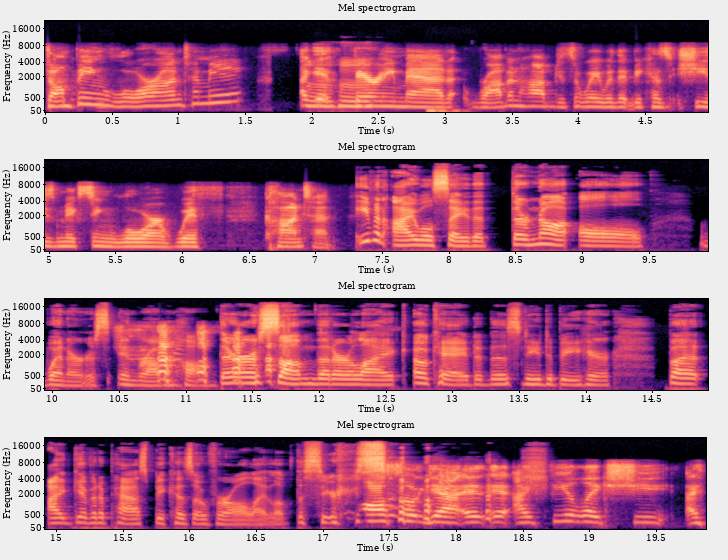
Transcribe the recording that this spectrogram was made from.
dumping lore onto me, I get Mhm. very mad. Robin Hobb gets away with it because she's mixing lore with content. Even I will say that they're not all winners in Robin Hobb. There are some that are like, okay, did this need to be here? But I give it a pass because overall I love the series. Also, yeah, it, it, I feel like she, I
